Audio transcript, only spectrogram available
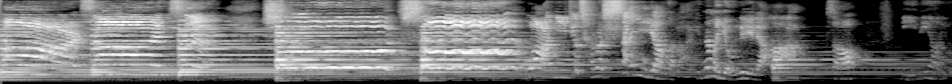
二三四，上山哇，你就成了山一样的了，你那么有力量啊，走，你一定要有。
